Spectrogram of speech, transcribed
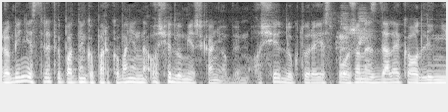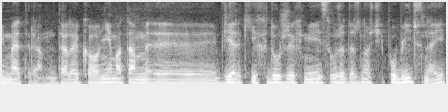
robienie strefy płatnego parkowania na osiedlu mieszkaniowym, osiedlu, które jest położone z daleko od linii metra, daleko, nie ma tam y, wielkich, dużych miejsc użyteczności publicznej,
